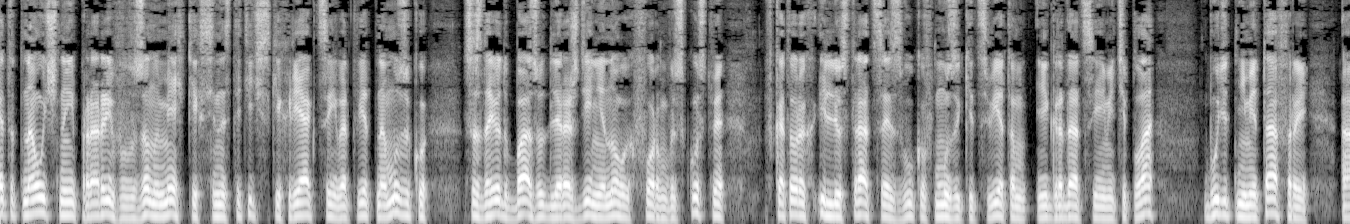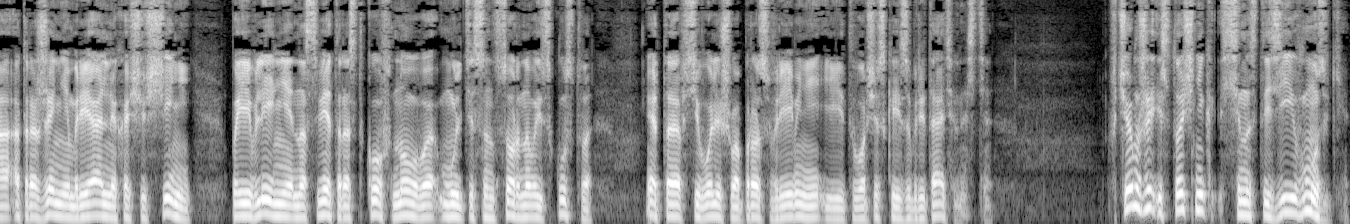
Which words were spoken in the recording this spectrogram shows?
этот научный прорыв в зону мягких синестетических реакций в ответ на музыку создает базу для рождения новых форм в искусстве, в которых иллюстрация звуков музыки цветом и градациями тепла будет не метафорой, а отражением реальных ощущений, появление на свет ростков нового мультисенсорного искусства – это всего лишь вопрос времени и творческой изобретательности. В чем же источник синестезии в музыке?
